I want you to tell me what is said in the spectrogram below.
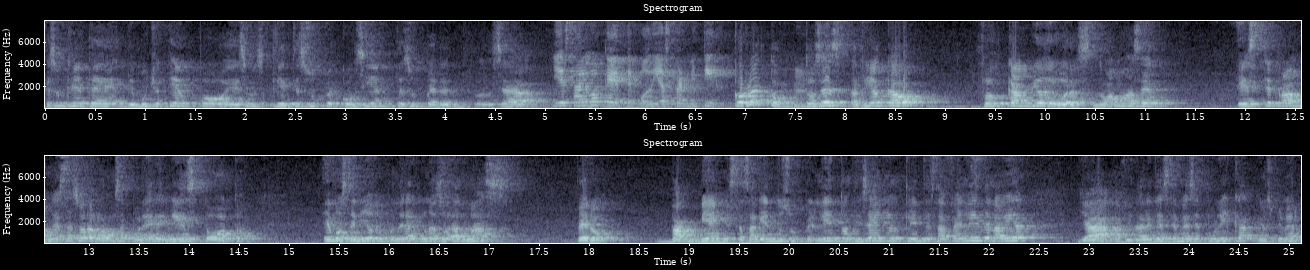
es un cliente de mucho tiempo, es un cliente súper consciente, súper, o sea, Y es algo que te podías permitir. Correcto. Entonces, al fin y al cabo, fue un cambio de horas. No vamos a hacer este trabajo en estas horas, lo vamos a poner en esto otro. Hemos tenido que poner algunas horas más, pero van bien, está saliendo súper lindo el diseño, el cliente está feliz de la vida. Ya a finales de este mes se publica, Dios primero,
